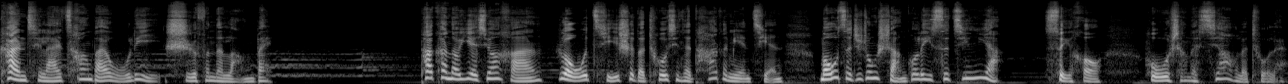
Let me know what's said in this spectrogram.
看起来苍白无力，十分的狼狈。他看到叶轩寒若无其事的出现在他的面前，眸子之中闪过了一丝惊讶，随后无声的笑了出来。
